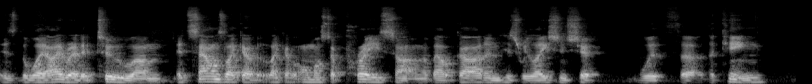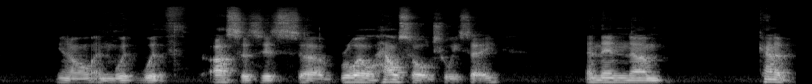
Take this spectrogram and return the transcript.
is the way I read it too. Um, it sounds like a like a almost a praise song about God and His relationship with uh, the King, you know, and with with us as His uh, royal household, shall we say, and then um, kind of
